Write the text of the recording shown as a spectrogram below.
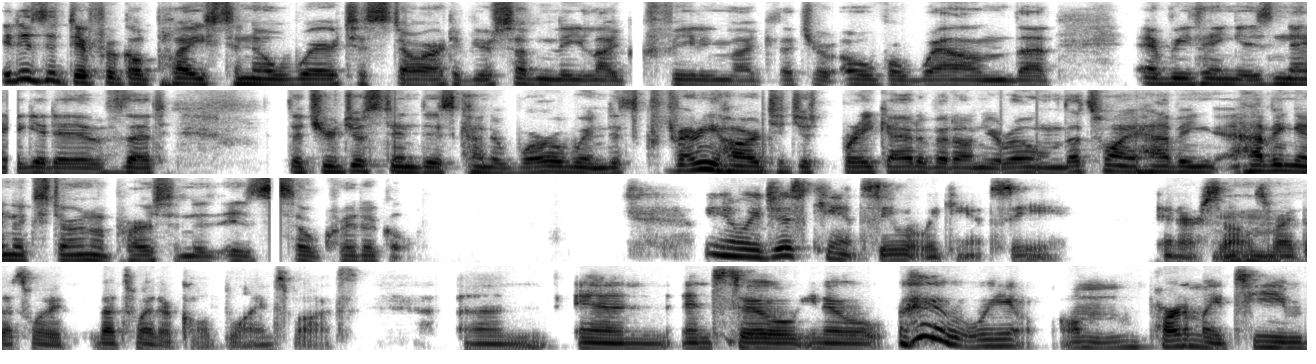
it is a difficult place to know where to start if you're suddenly like feeling like that you're overwhelmed that everything is negative that that you're just in this kind of whirlwind. It's very hard to just break out of it on your own. That's why having having an external person is, is so critical. You know, we just can't see what we can't see in ourselves, hmm right? That's why that's why they're called blind spots. Um, and and so, you know, we um part of my team,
